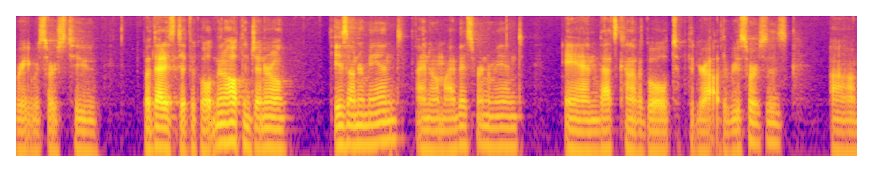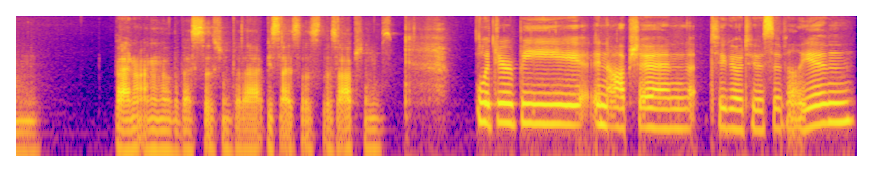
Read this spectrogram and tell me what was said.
great resource too. But that is difficult. Mental health in general is undermanned. I know my base are undermanned, and that's kind of the goal to figure out the resources. Um, but I don't, I don't know the best solution for that besides those those options. Would there be an option to go to a civilian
